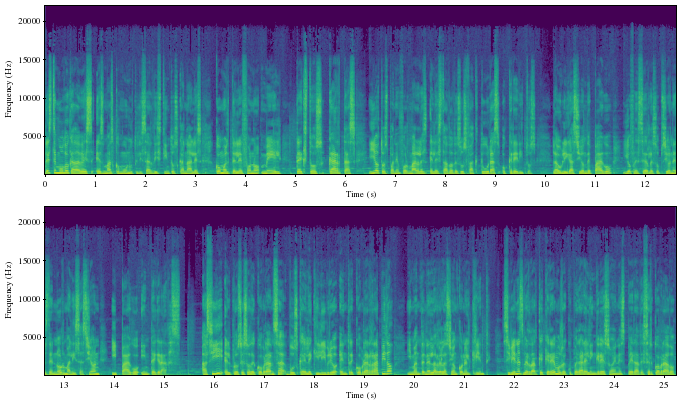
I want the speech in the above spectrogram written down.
De este modo cada vez es más común utilizar distintos canales como el teléfono, mail, textos, cartas y otros para informarles el estado de sus facturas o créditos, la obligación de pago y ofrecerles opciones de normalización y pago integradas. Así, el proceso de cobranza busca el equilibrio entre cobrar rápido y mantener la relación con el cliente. Si bien es verdad que queremos recuperar el ingreso en espera de ser cobrado,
